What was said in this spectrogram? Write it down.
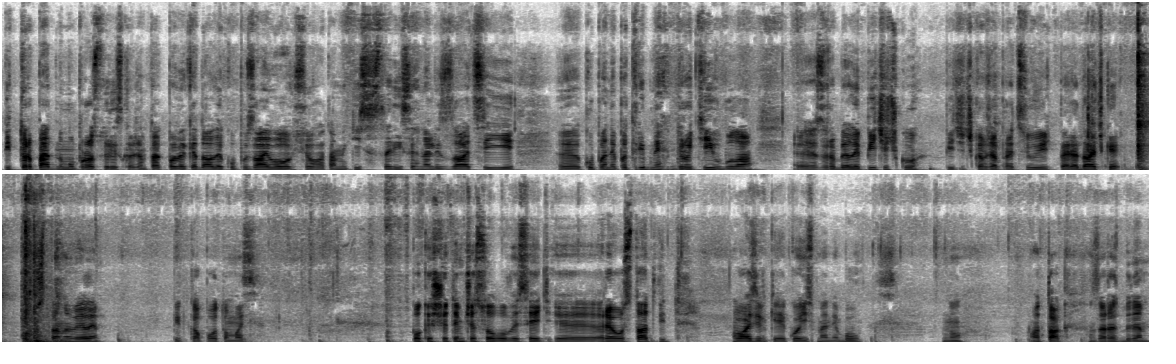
підторпедному просторі, скажімо так, повикидали купу зайвого всього, там якісь старі сигналізації, купа непотрібних дротів була. Зробили пічечку, пічечка вже працює, передачки встановили під капотом. Ось. Поки що тимчасово висить е, реостат від вазівки якоїсь в мене був. Ну, отак. Зараз будемо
